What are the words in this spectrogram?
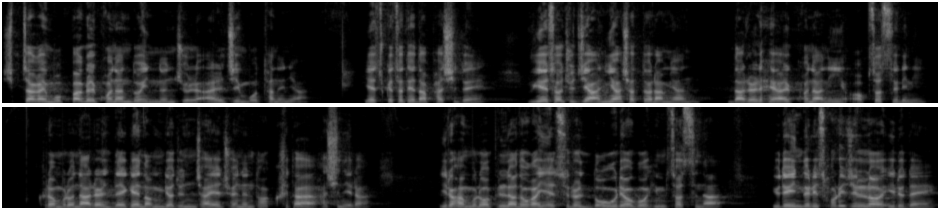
십자가에 못 박을 권한도 있는 줄 알지 못하느냐 예수께서 대답하시되 위에서 주지 아니하셨더라면 나를 해할 권한이 없었으리니 그러므로 나를 내게 넘겨준 자의 죄는 더 크다 하시니라. 이러하므로 빌라도가 예수를 놓으려고 힘썼으나 유대인들이 소리질러 이르되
